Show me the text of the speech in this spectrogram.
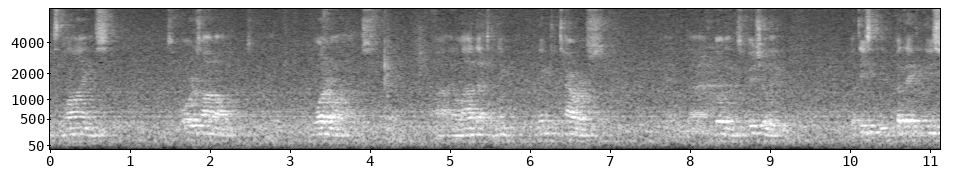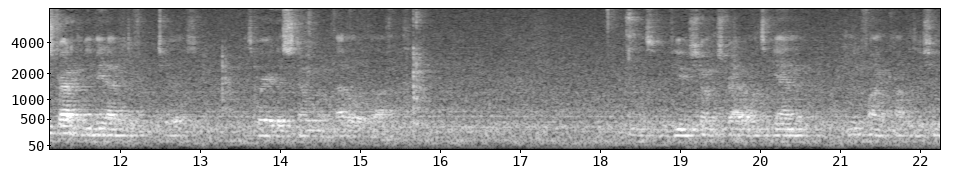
these lines, these horizontal water lines, uh, and allowed that to link, link the towers and uh, buildings visually. But these, but they, these strata can be made out of different materials. It's varied as stone or metal. Uh, this view showing the strata once again, unifying composition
